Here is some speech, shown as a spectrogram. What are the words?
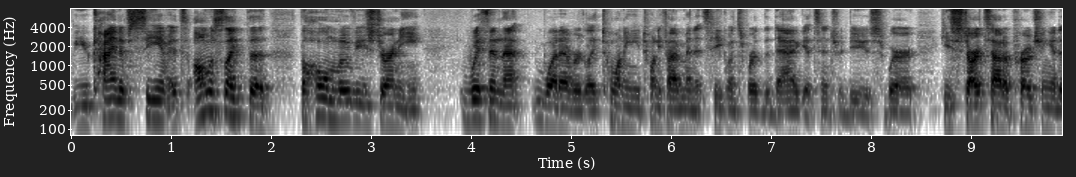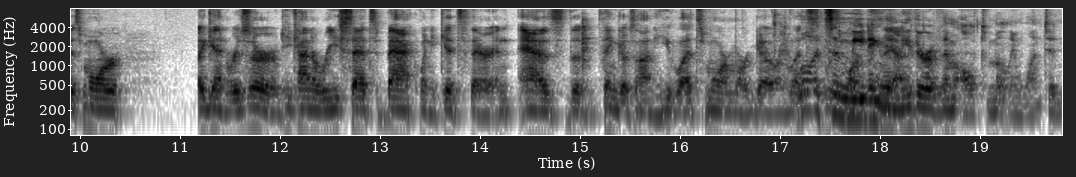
you kind of see him it's almost like the the whole movie's journey within that whatever like 20 25 minute sequence where the dad gets introduced where he starts out approaching it as more again reserved he kind of resets back when he gets there and as the thing goes on he lets more and more go and lets, well, it's lets a meeting that yeah. neither of them ultimately wanted.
